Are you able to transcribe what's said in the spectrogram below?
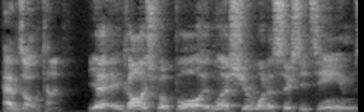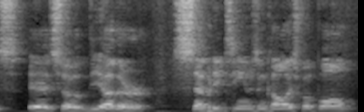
happens all the time. Yeah, in college football, unless you're one of 60 teams, uh, so the other 70 teams in college football,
